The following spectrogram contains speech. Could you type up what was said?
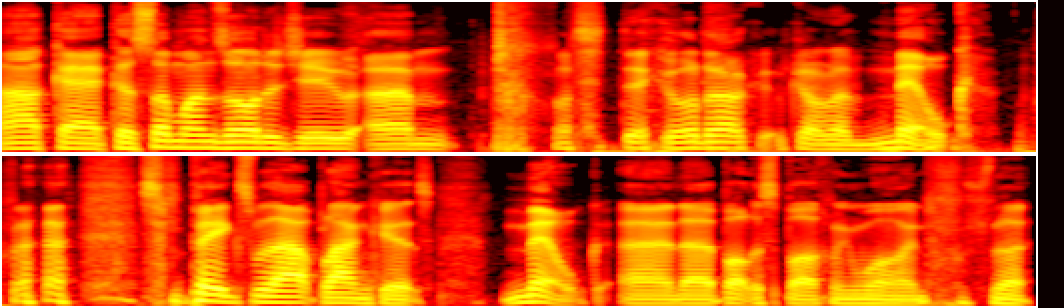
Okay, because someone's ordered you. Um, what did Dick order? Got milk, some pigs without blankets, milk, and a bottle of sparkling wine.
